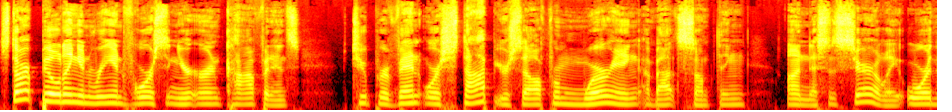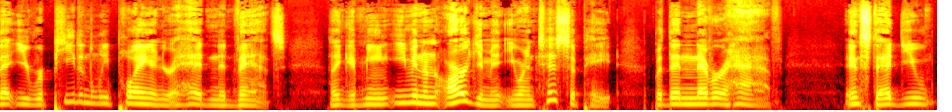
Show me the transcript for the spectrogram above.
start building and reinforcing your earned confidence to prevent or stop yourself from worrying about something unnecessarily or that you repeatedly play in your head in advance. Like I mean even an argument you anticipate but then never have. Instead you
